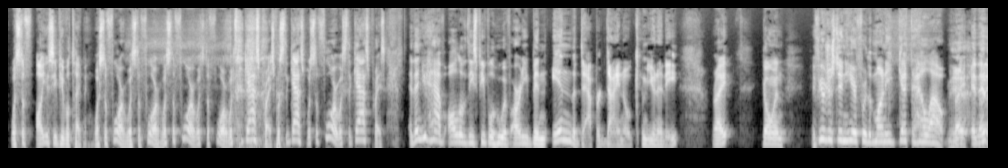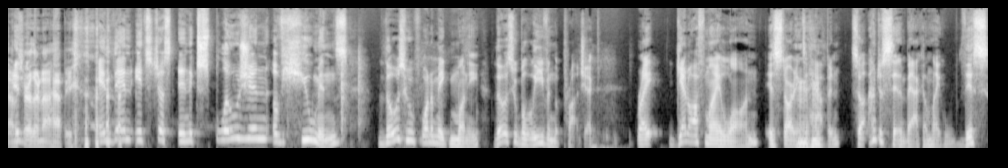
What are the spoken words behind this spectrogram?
what's the all you see people typing. What's the floor? What's the floor? What's the floor? What's the floor? What's the gas price? What's the gas? What's the floor? What's the gas price? And then you have all of these people who have already been in the Dapper Dino community, right? Going, if you're just in here for the money, get the hell out, yeah, right? And then I'm and- sure they're not happy. and then it's just an explosion of humans those who want to make money those who believe in the project right get off my lawn is starting to Mhm. happen so i'm just sitting back i'm like this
